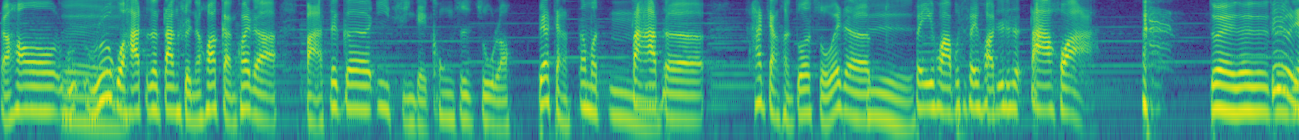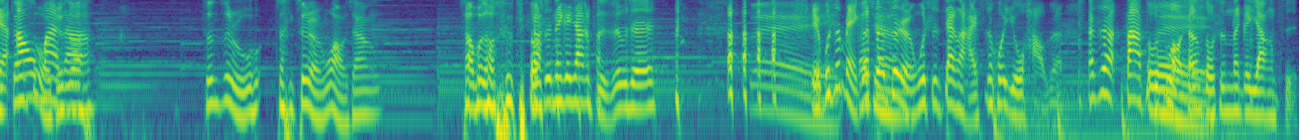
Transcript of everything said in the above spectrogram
然后如如果他真的当选的话，赶快的把这个疫情给控制住咯，不要讲那么大的，他讲很多所谓的废话，不是废话就是大话。对对对，就有点傲慢啊。政治如 政治人物好像差不多是这样，都是那个样子，是不是？对，也不是每个政治人物是这样的，还是会有好的，但是大多数好像都是那个样子。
